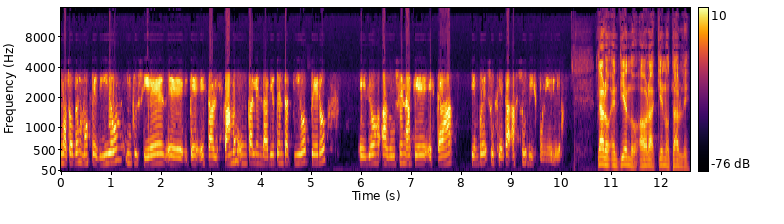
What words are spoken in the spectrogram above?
nosotros hemos pedido inclusive que establezcamos un calendario tentativo, pero ellos aducen a que está siempre sujeta a su disponibilidad. Claro, entiendo. Ahora, qué notable.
